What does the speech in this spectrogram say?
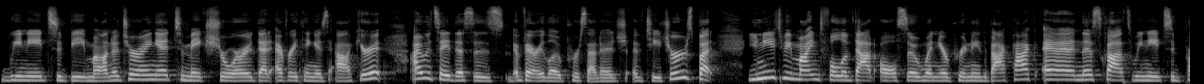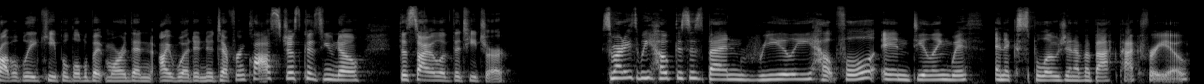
we need to be monitoring it to make sure that everything is accurate. I would say this is a very low percentage of teachers, but you need to be mindful of that also when you're pruning the backpack. And this class, we need to probably keep a little bit more than I would in a different class just because you know the style of the teacher. Smarties, we hope this has been really helpful in dealing with an explosion of a backpack for you.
